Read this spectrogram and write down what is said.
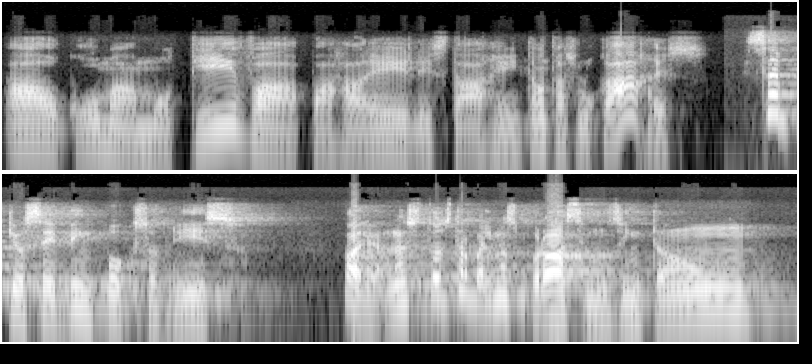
Há alguma motiva para ele estar em tantos lugares? Sabe que eu sei bem pouco sobre isso? Olha, nós todos trabalhamos próximos, então.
